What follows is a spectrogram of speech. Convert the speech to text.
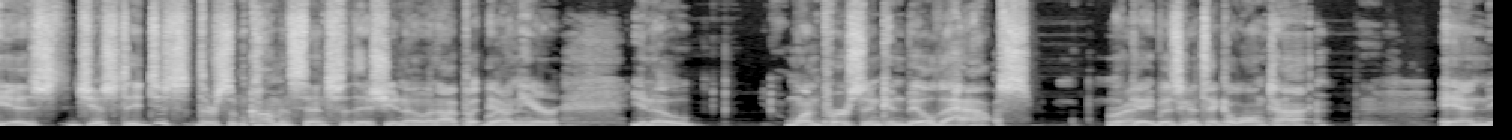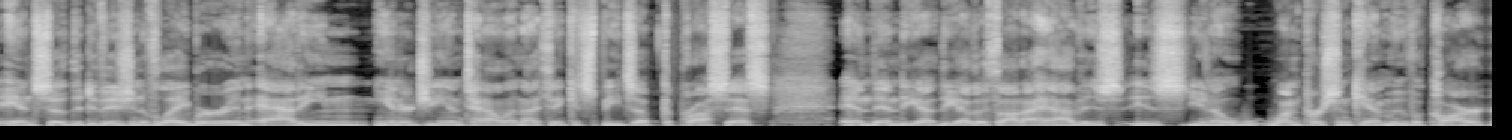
is just it just there's some common sense to this, you know. And I put down here, you know, one person can build a house, Right. okay, but it's going to take a long time. And and so the division of labor and adding energy and talent, I think it speeds up the process. And then the the other thought I have is is you know one person can't move a car,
